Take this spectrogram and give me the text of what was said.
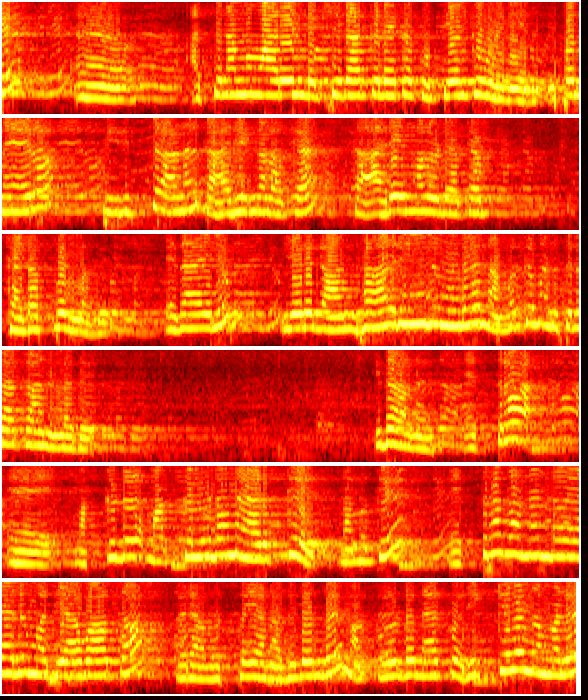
അച്ഛനമ്മമാരെയും രക്ഷിതാക്കളെയൊക്കെ കുട്ടികൾക്ക് പേടിയായിരുന്നു ഇപ്പൊ നേരെ തിരിച്ചാണ് കാര്യങ്ങളൊക്കെ കാര്യങ്ങളുടെയൊക്കെ കിടപ്പുള്ളത്. ഏതായാലും ഈ ഒരു ഗാന്ധാരിയിലൂടെ നമുക്ക് മനസ്സിലാക്കാനുള്ളത്. ഇതാണ് എത്ര മക്കളുടെ മക്കളുടെ നേർക്ക് നമുക്ക് എത്ര കണ്ണുണ്ടായാലും മതിയാവാത്ത ഒരവസ്ഥയാണ്. അതുകൊണ്ട് മക്കളുടെ നേർക്ക് ഒരിക്കലും നമ്മൾ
